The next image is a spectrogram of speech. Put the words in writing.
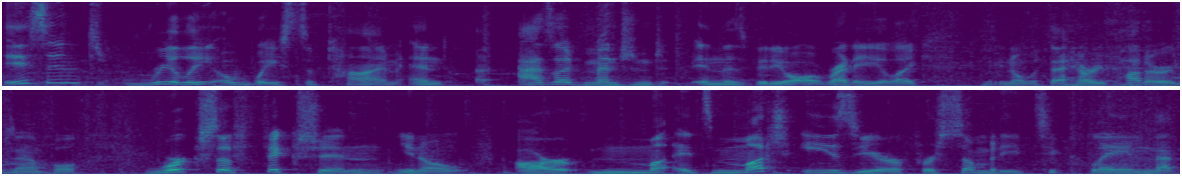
isn't really a waste of time. And uh, as I've mentioned in this video already like you know with the Harry Potter example works of fiction you know are mu it's much easier for somebody to claim that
